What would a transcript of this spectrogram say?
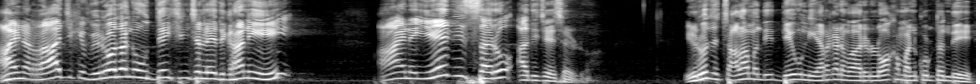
ఆయన రాజుకి విరోధంగా ఉద్దేశించలేదు కానీ ఆయన ఏది ఇస్తారో అది చేశాడు. ఈరోజు చాలామంది దేవుణ్ణి ఎరగని వారు లోకం అనుకుంటుంది.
